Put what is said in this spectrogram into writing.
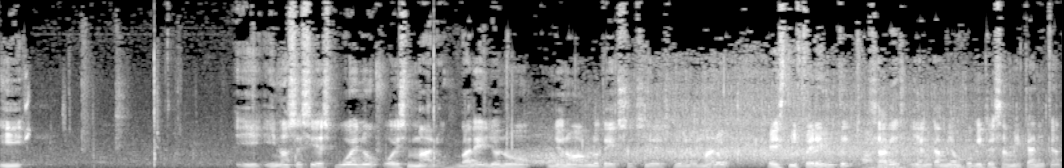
y... y... no sé si es bueno o es malo, ¿vale? Yo no, yo no hablo de eso, si es bueno o malo. Es diferente, ¿sabes? Y han cambiado un poquito esa mecánica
